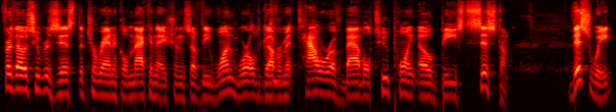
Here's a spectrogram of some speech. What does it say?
for those who resist the tyrannical machinations of the one world government Tower of Babel 2.0 beast system. This week,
